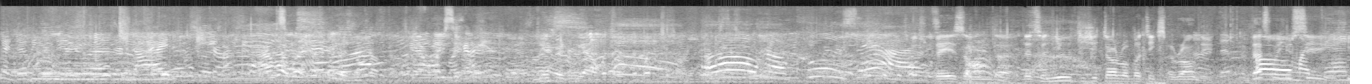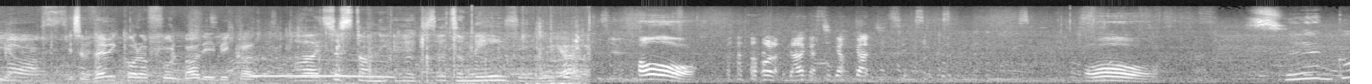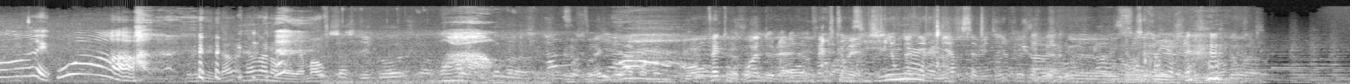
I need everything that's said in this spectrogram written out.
had a W nebula that died. Oh, how cool is that? based on the, there's a new digital robotics around it. And that's oh what you my see here. goodness. It's a very colorful body because Oh, it's just on the edge. That's amazing. おおほらなんか違う感じおおすごい。うわあ。長野の山奥 Wow. En fait, on voit de la. En fait, comme ça veut dire.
